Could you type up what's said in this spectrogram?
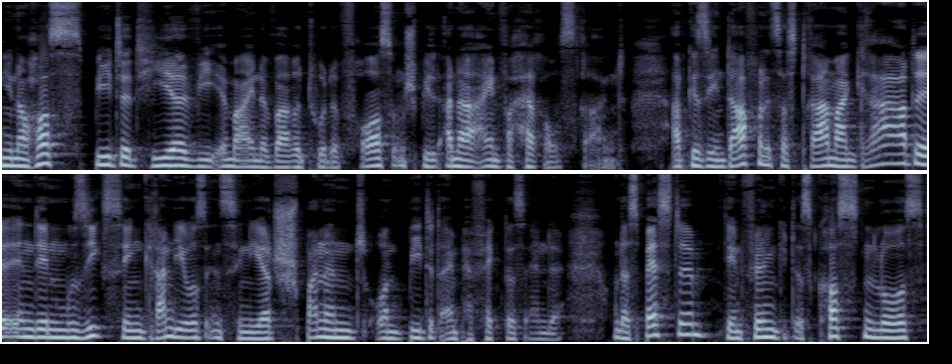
Nina Hoss bietet hier wie immer eine wahre Tour de France und spielt Anna einfach herausragend. Abgesehen davon ist das Drama gerade in den Musikszenen grandios inszeniert, spannend und bietet ein perfektes Ende. Und das Beste, den Film gibt es kostenlos,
